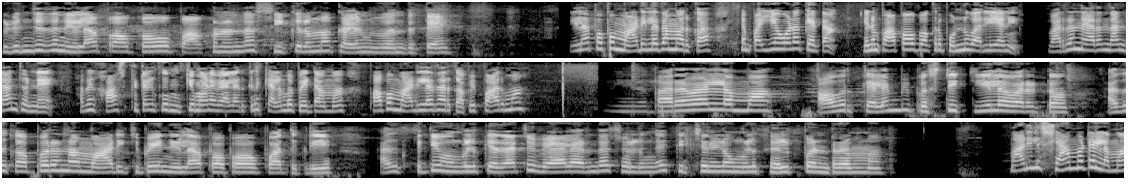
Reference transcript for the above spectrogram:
விடிஞ்சது நிலா பாப்பாவை பார்க்கணுன்னு தான் சீக்கிரமாக கிளம்பி வந்துட்டேன். இல்ல பாப்பா மாடியில தான் இருக்கா? என் பையன் கூட கேட்டான். என்ன பாப்பாவை பார்க்குற பொண்ணு வரலையா நீ? வர நேரம் தான்டான்னு சொன்னேன். அவன் ஹாஸ்பிட்டலுக்கு முக்கியமான வேலை இருக்குன்னு கிளம்ப போயிட்டாமா பாப்பா மாடியில தான் இருக்கா? போய் பாருமா பரவாயில்லம்மா. அவர் கிளம்பி ஃபஸ்ட்டு கீழே வரட்டும். அதுக்கப்புறம் நான் மாடிக்கு போய் நிலா பாப்பாவை பார்த்துக்கிறேன். அதுக்கிட்டே உங்களுக்கு ஏதாச்சும் வேலை இருந்தால் சொல்லுங்கள் கிச்சனில் உங்களுக்கு ஹெல்ப் பண்ணுறேம்மா மாடியில ஷாம் மட்டும் இல்லம்மா.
